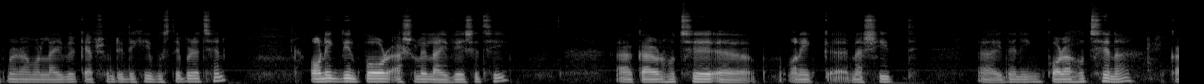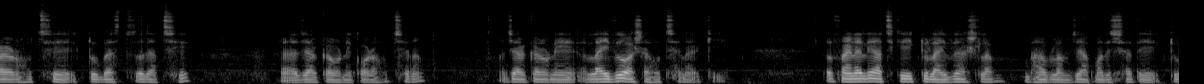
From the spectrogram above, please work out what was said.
আপনারা আমার লাইভের ক্যাপশনটি দেখেই বুঝতে পেরেছেন। অনেক দিন পর আসলে লাইভে এসেছি। কারণ হচ্ছে অনেক নাশিদ ইদানিং করা হচ্ছে না। কারণ হচ্ছে একটু ব্যস্ততা যাচ্ছে যার কারণে করা হচ্ছে না যার কারণে লাইভেও আসা হচ্ছে না আর কি তো ফাইনালি আজকে একটু লাইভে আসলাম ভাবলাম যে আপনাদের সাথে একটু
